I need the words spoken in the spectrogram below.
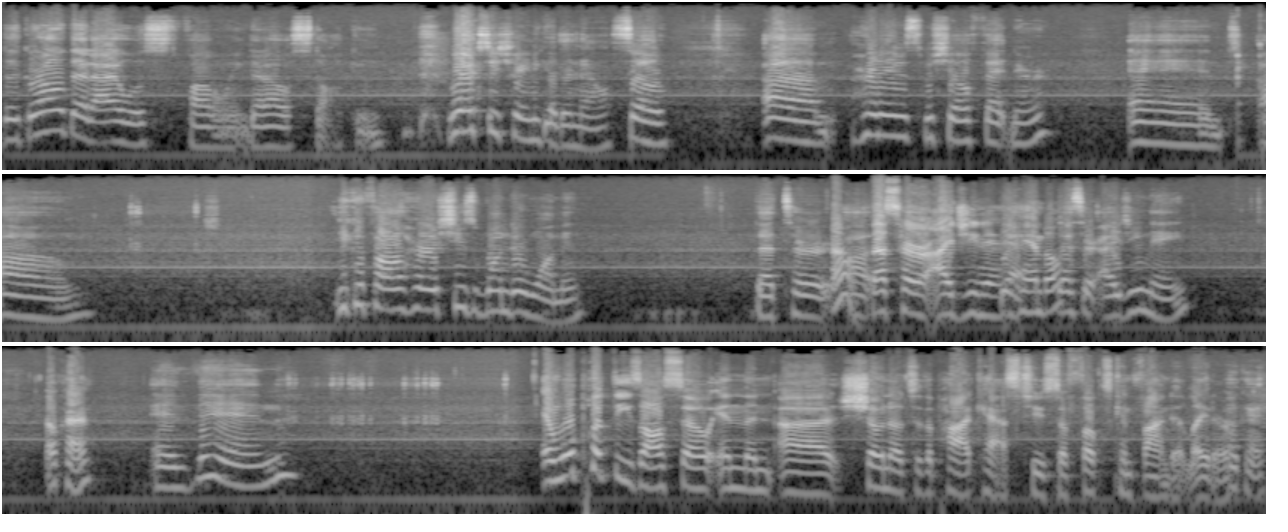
the girl that I was following, that I was stalking, we actually train together now. So um, her name is Michelle Fetner, and um, you can follow her. She's Wonder Woman. That's her. Oh, uh, that's her IG na- yeah, handle. That's her IG name. okay. And then And we'll put these also in the uh, show notes of the podcast too, so folks can find it later. Okay,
